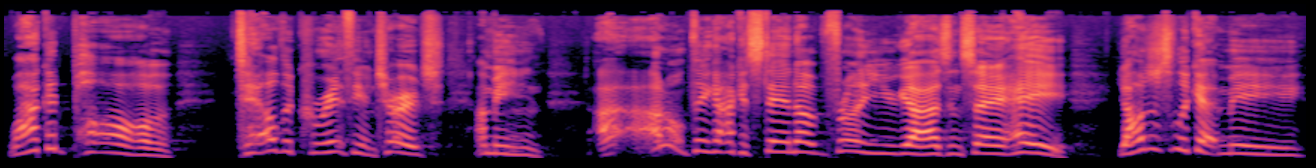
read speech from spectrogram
Why could Paul tell the Corinthian church? I mean, I, I, don't think I could stand up in front of you guys and say, hey, y'all just look at me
